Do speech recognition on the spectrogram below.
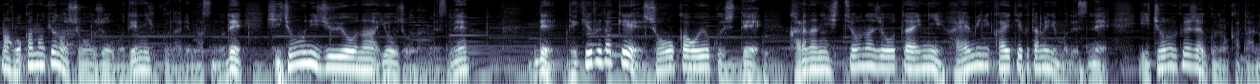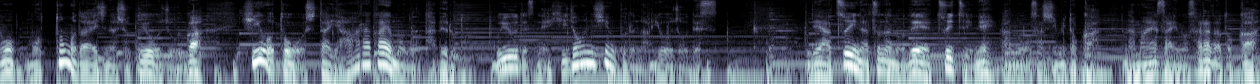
まあ、他の虚の症状も出にくくなりますので非常に重要な養生なんですね。でできるだけ消化を良くして体に必要な状態に早めに変えていくためにもですね胃腸虚弱の方の最も大事な食用生が火を通した柔らかいものを食べるというですね非常にシンプルな養生です。で暑い夏なのでついついねあのお刺身とか生野菜のサラダとか、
